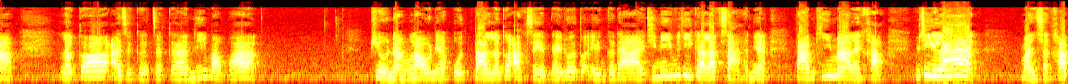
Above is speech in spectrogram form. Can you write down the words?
าก แล้วก็อาจจะเกิดจากการที่แบบว่า ผิวหนังเราเนี่ยอุดตันแล้วก็อักเสบได้ด้วยตัวเองก็ได้ ทีนี้วิธีการรักษาเนี่ยตามที่มาเลยค่ะ วิธีแรกหมั่นสครับ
